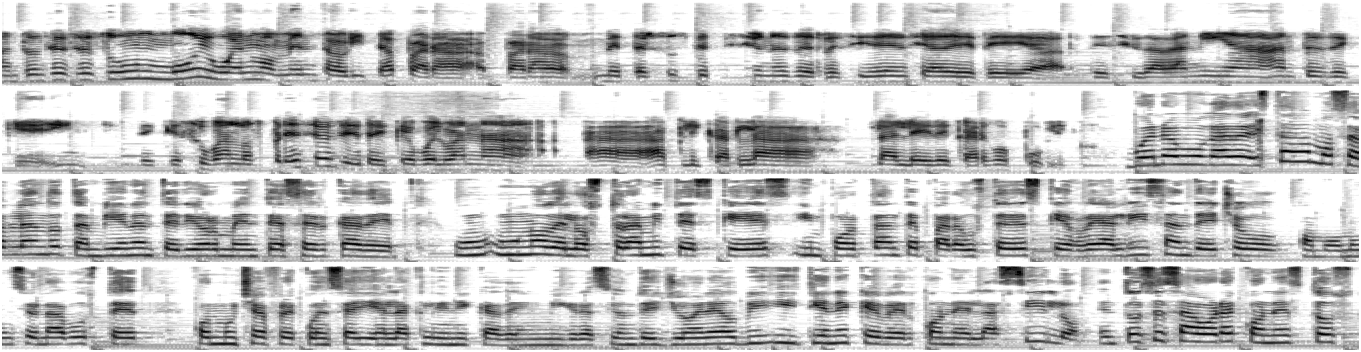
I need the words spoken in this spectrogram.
Entonces es un muy buen momento ahorita para, para meter sus peticiones de residencia, de, de, ciudadanía, antes de que, de que suban los precios y de que vuelvan a, a aplicar la, la ley de cargo público. Bueno, abogada, estábamos hablando también anteriormente acerca de uno de los trámites que es importante para ustedes que realizan, de hecho, como mencionaba usted, con mucha frecuencia ahí en la clínica de inmigración de UNLV y tiene que ver con el asilo. Entonces ahora con estos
